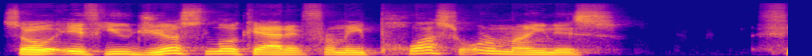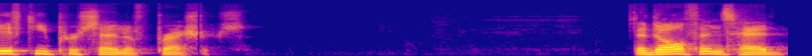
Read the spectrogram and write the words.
So if you just look at it from a plus or minus 50% of pressures, the Dolphins had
